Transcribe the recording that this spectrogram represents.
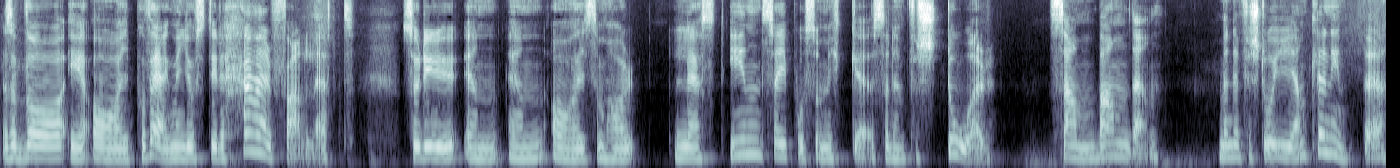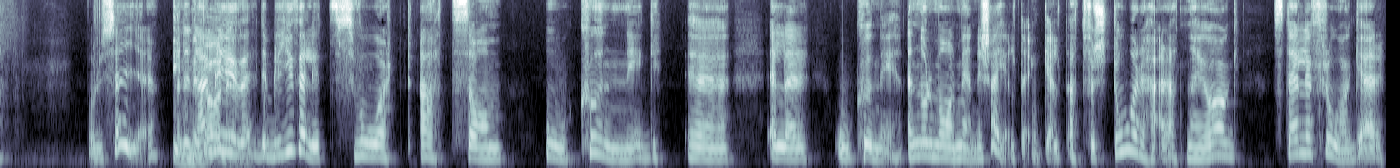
Alltså vad är AI på väg? Men just i det här fallet så det är ju en, en AI som har läst in sig på så mycket så den förstår sambanden. Men den förstår ju egentligen inte vad du säger. Men det, där blir ju, det blir ju väldigt svårt att som okunnig eh, eller okunnig. En normal människa helt enkelt. Att förstå det här att när jag ställer frågor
